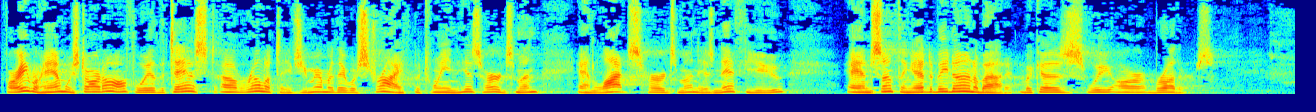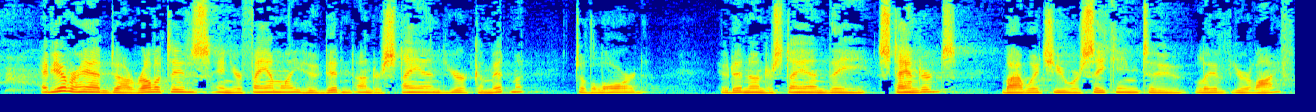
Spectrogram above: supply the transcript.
For Abraham, we start off with the test of relatives. You remember there was strife between his herdsman and Lot's herdsman, his nephew, and something had to be done about it because we are brothers. Have you ever had uh, relatives in your family who didn't understand your commitment to the Lord, who didn't understand the standards by which you were seeking to live your life?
